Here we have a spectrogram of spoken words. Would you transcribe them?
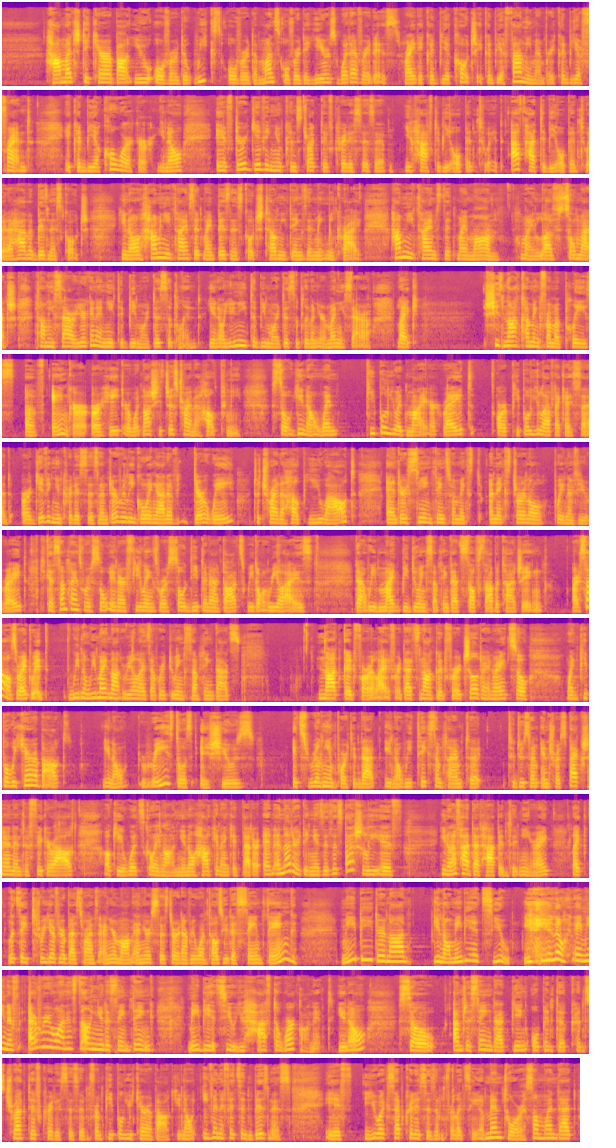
how much they care about you over the weeks, over the months, over the years, whatever it is, right? It could be a coach, it could be a family member, it could be a friend, it could be a coworker, you know? If they're giving you constructive criticism, you have to be open to it. I've had to be open to it. I have a business coach. You know, how many times did my business coach tell me things and make me cry? How many times did my mom whom I love so much, tell me, Sarah, you're going to need to be more disciplined. You know, you need to be more disciplined with your money, Sarah. Like, she's not coming from a place of anger or hate or whatnot. She's just trying to help me. So, you know, when people you admire, right, or people you love, like I said, are giving you criticism, they're really going out of their way to try to help you out. And they're seeing things from ex- an external point of view, right? Because sometimes we're so in our feelings, we're so deep in our thoughts, we don't realize that we might be doing something that's self sabotaging ourselves, right? We, we, we might not realize that we're doing something that's not good for our life or that's not good for our children, right? So when people we care about, you know, raise those issues, it's really important that, you know, we take some time to to do some introspection and to figure out, okay, what's going on? You know, how can I get better? And another thing is is especially if you know, I've had that happen to me, right? Like, let's say three of your best friends and your mom and your sister and everyone tells you the same thing. Maybe they're not you know, maybe it's you. you know what I mean? If everyone is telling you the same thing, maybe it's you. You have to work on it, you know? So I'm just saying that being open to constructive criticism from people you care about, you know, even if it's in business, if you accept criticism for, let's say, a mentor, someone that,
